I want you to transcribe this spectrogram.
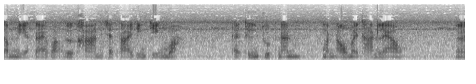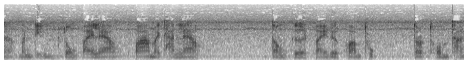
สำเนียกได้ว่า เออข้านี่จะตายจริง ๆวะแต่ถึงจุดนั้นมันเอาไม่ทันแล้ว เออ มันดิ่งลงไปแล้วว้าไม่ทันแล้ว ต้องเกิดไปด้วยความทุกข์ตรทมทาง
